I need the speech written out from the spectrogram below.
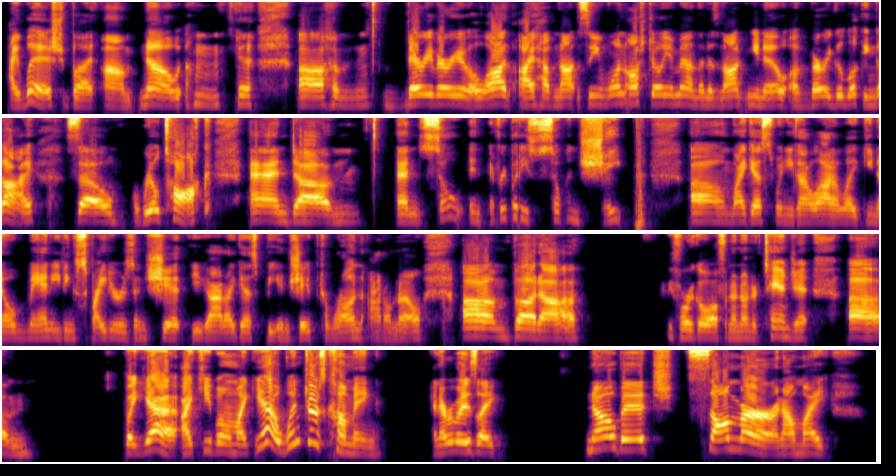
I wish, but um, no. um, very, very a lot. I have not seen one Australian man that is not, you know, a very good looking guy. So real talk, and um, and so and everybody's so in shape. Um, I guess when you got a lot of like you know man eating spiders and shit, you got I guess be in shape to run. I don't know. Um, but uh, before we go off on another tangent, um but yeah, I keep them. I'm like, yeah, winter's coming, and everybody's like, no, bitch, summer, and I'm like,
